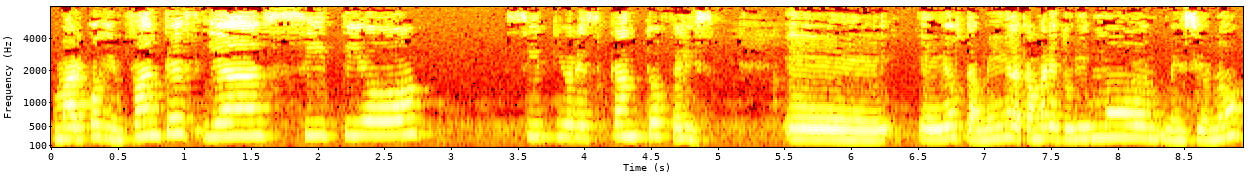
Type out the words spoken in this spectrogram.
Marcos Infantes y a Sitio, Sitio Rescanto Feliz. Eh, ellos también, la Cámara de Turismo mencionó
